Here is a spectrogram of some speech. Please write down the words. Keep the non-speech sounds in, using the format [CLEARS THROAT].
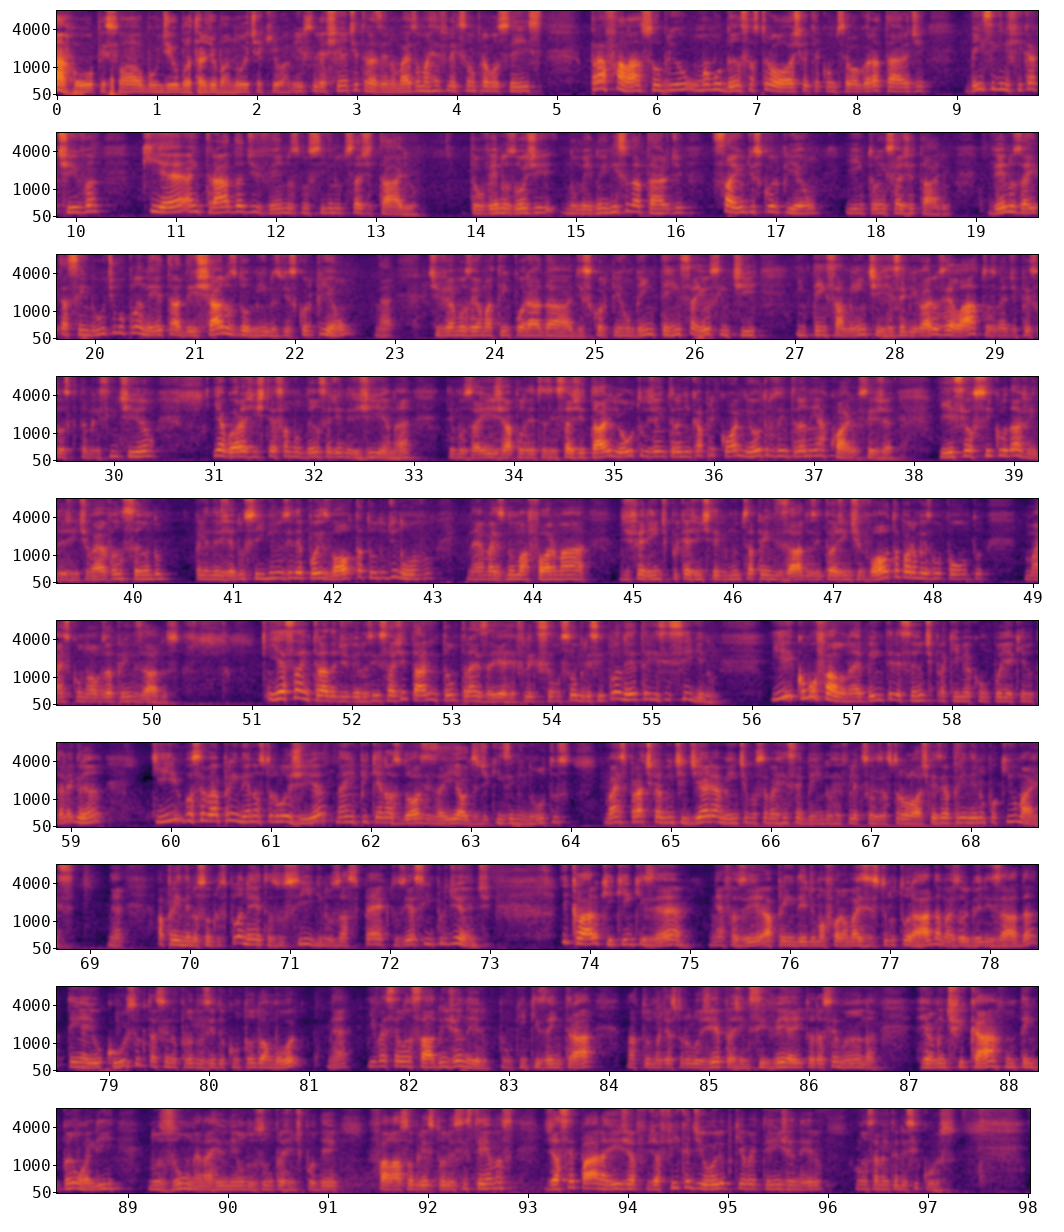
Arro pessoal, bom dia, boa tarde ou boa noite. Aqui é o Amir Suryashanti trazendo mais uma reflexão para vocês para falar sobre uma mudança astrológica que aconteceu agora à tarde, bem significativa, que é a entrada de Vênus no signo de Sagitário. Então Vênus hoje, no, meio, no início da tarde, saiu de Escorpião e entrou em Sagitário. Vênus aí está sendo o último planeta a deixar os domínios de Escorpião. Né? Tivemos aí uma temporada de Escorpião bem intensa, eu senti intensamente recebi vários relatos né, de pessoas que também sentiram. E agora a gente tem essa mudança de energia, né? Temos aí já planetas em Sagitário e outros já entrando em Capricórnio e outros entrando em Aquário. Ou seja, esse é o ciclo da vida. A gente vai avançando pela energia dos signos e depois volta tudo de novo, né? Mas numa forma diferente, porque a gente teve muitos aprendizados, então a gente volta para o mesmo ponto, mas com novos aprendizados. E essa entrada de Vênus em Sagitário, então, traz aí a reflexão sobre esse planeta e esse signo. E como eu falo, né, é bem interessante para quem me acompanha aqui no Telegram, que você vai aprendendo astrologia né, em pequenas doses, aí, áudios de 15 minutos, mas praticamente diariamente você vai recebendo reflexões astrológicas e aprendendo um pouquinho mais. Né, aprendendo sobre os planetas, os signos, os aspectos e assim por diante. E claro que quem quiser né, fazer aprender de uma forma mais estruturada, mais organizada, tem aí o curso que está sendo produzido com todo amor né, e vai ser lançado em janeiro. Então quem quiser entrar na turma de astrologia para a gente se ver aí toda semana, realmente ficar um tempão ali no Zoom, né, na reunião do Zoom, para a gente poder falar sobre esse, todos esses temas, já separa aí, já, já fica de olho, porque vai ter em janeiro o lançamento desse curso.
